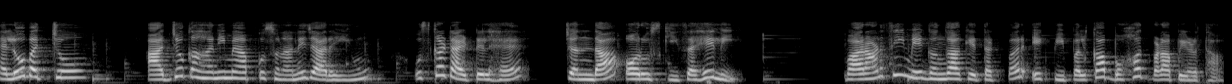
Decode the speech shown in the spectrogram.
हेलो बच्चों, आज जो कहानी मैं आपको सुनाने जा रही हूँ, उसका टाइटल है चंदा और उसकी सहेली। वाराणसी में गंगा के तट पर एक पीपल का बहुत बड़ा पेड़ था।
